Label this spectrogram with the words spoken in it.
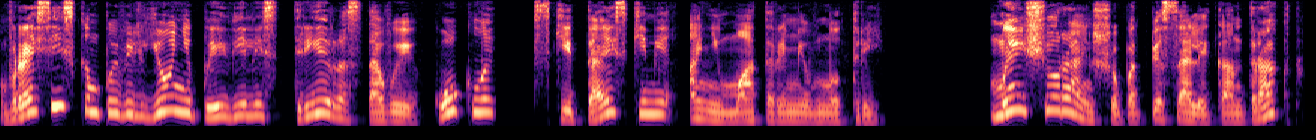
в российском павильоне появились три ростовые куклы с китайскими аниматорами внутри. Мы еще раньше подписали контракт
